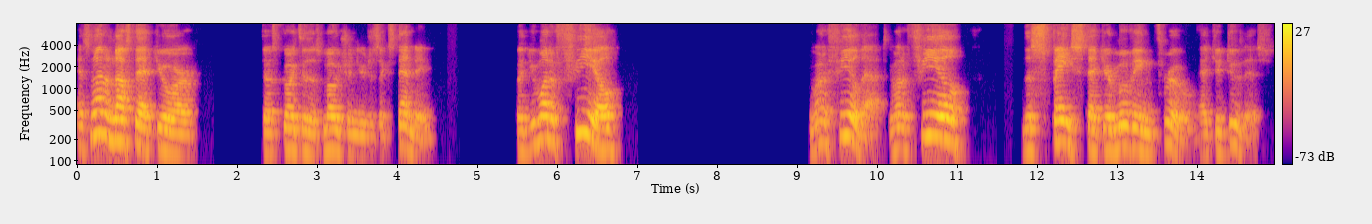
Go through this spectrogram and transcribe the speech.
It's not enough that you're just going through this motion, you're just extending, but you want to feel you want to feel that. You want to feel the space that you're moving through as you do this.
